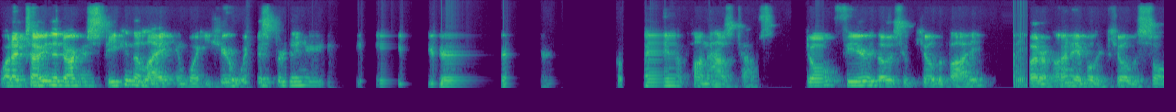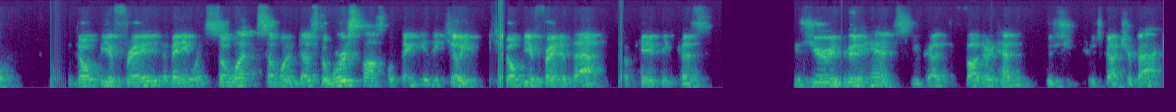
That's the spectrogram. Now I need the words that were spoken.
What I tell you in the darkness, speak in the light, and what you hear whispered in your ear, upon the housetops. Don't fear those who kill the body, but are unable to kill the soul. Don't be afraid of anyone. So what? Someone does the worst possible thing to you, they kill you. Don't be afraid of that, okay? Because because you're in good hands. You've got the Father in heaven who's who's got your back.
